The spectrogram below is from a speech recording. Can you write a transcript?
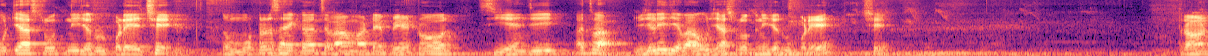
ઊર્જા સ્ત્રોતની જરૂર પડે છે? તો મોટરસાયકલ ચલાવવા માટે પેટ્રોલ, સીએનજી અથવા વીજળી જેવા ઊર્જા સ્ત્રોતની જરૂર પડે છે. ત્રણ,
